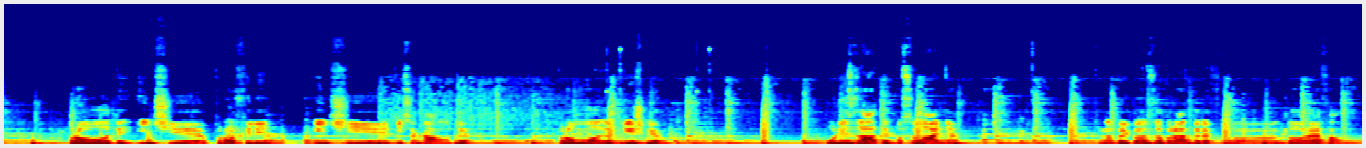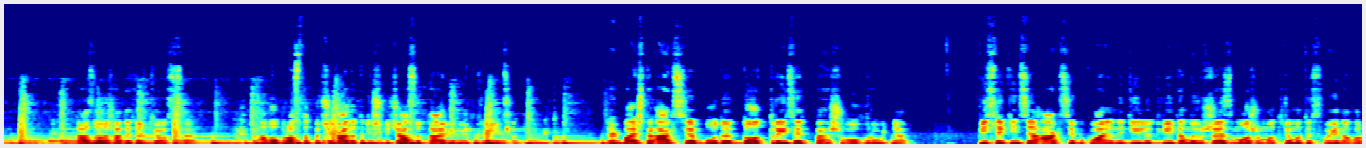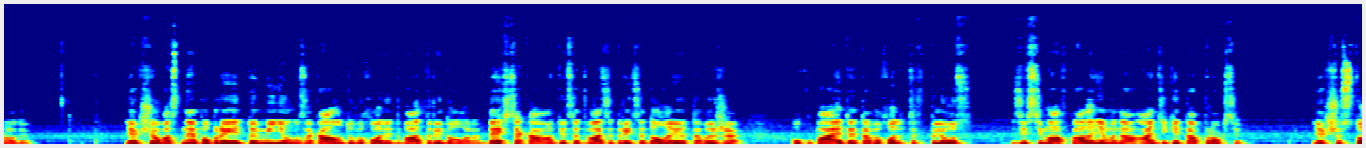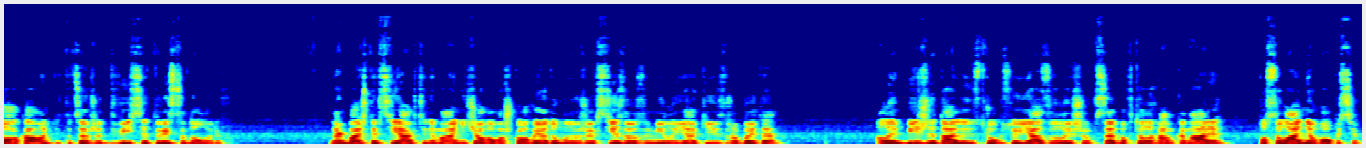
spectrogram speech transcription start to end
пробувати інші профілі, інші якісь аккаунти, пробувати трішки урізати посилання, наприклад, забирати реф, е, до рефа та залишати тільки ось це або просто почекати трішки часу та він відкриється. Як бачите, акція буде до 31 грудня. Після кінця акції, буквально неділю-дві, та ми вже зможемо отримати свої нагороди. Якщо вас не побриють, то мінімум з аккаунту виходить 2-3 долари. 10 аккаунтів це 20-30 доларів, та ви вже окупаєте та виходите в плюс зі всіма вкладеннями на антіки та проксі. Якщо 100 аккаунтів, то це вже 200-300 доларів. Як бачите, в цій акції немає нічого важкого, я думаю, вже всі зрозуміли, як її зробити. Але більш детальну інструкцію я залишив в себе в телеграм-каналі, посилання в описі.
